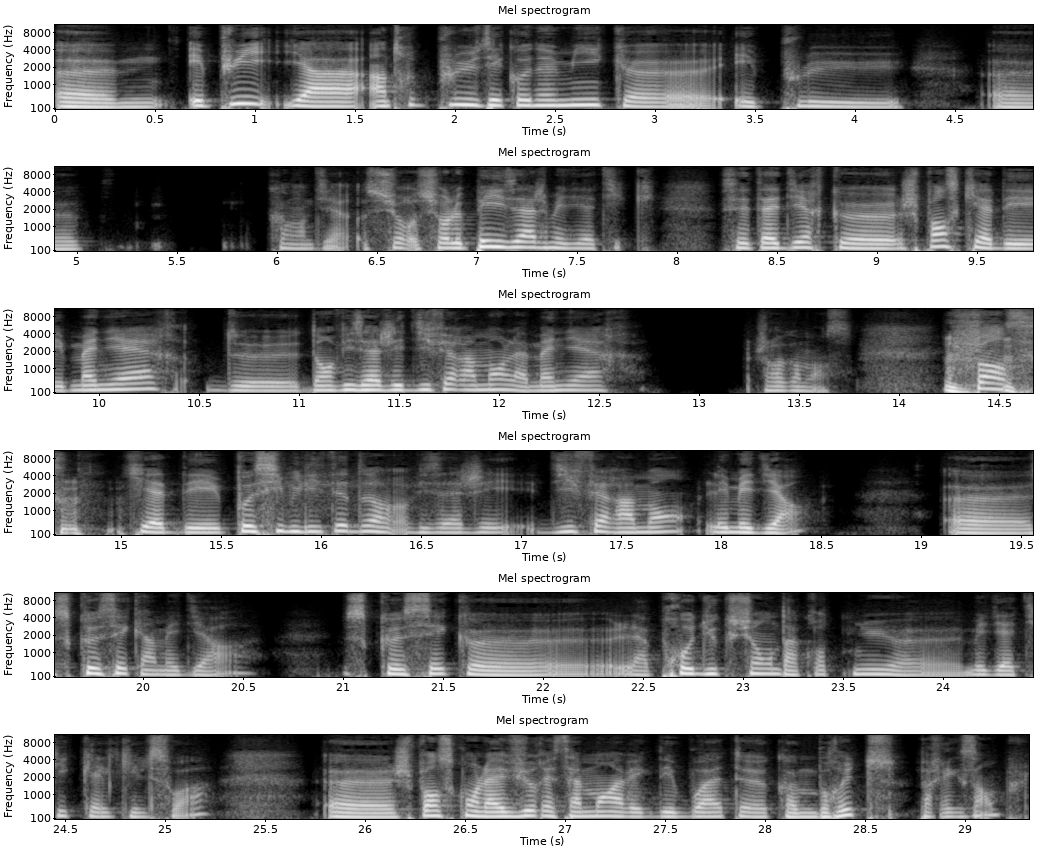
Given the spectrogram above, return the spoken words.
Euh, et puis il y a un truc plus économique euh, et plus euh, comment dire sur sur le paysage médiatique. C'est-à-dire que je pense qu'il y a des manières de d'envisager différemment la manière. Je recommence. Je pense qu'il y a des possibilités d'envisager différemment les médias, euh, ce que c'est qu'un média, ce que c'est que la production d'un contenu euh, médiatique quel qu'il soit. Euh, je pense qu'on l'a vu récemment avec des boîtes euh, comme Brut, par exemple.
